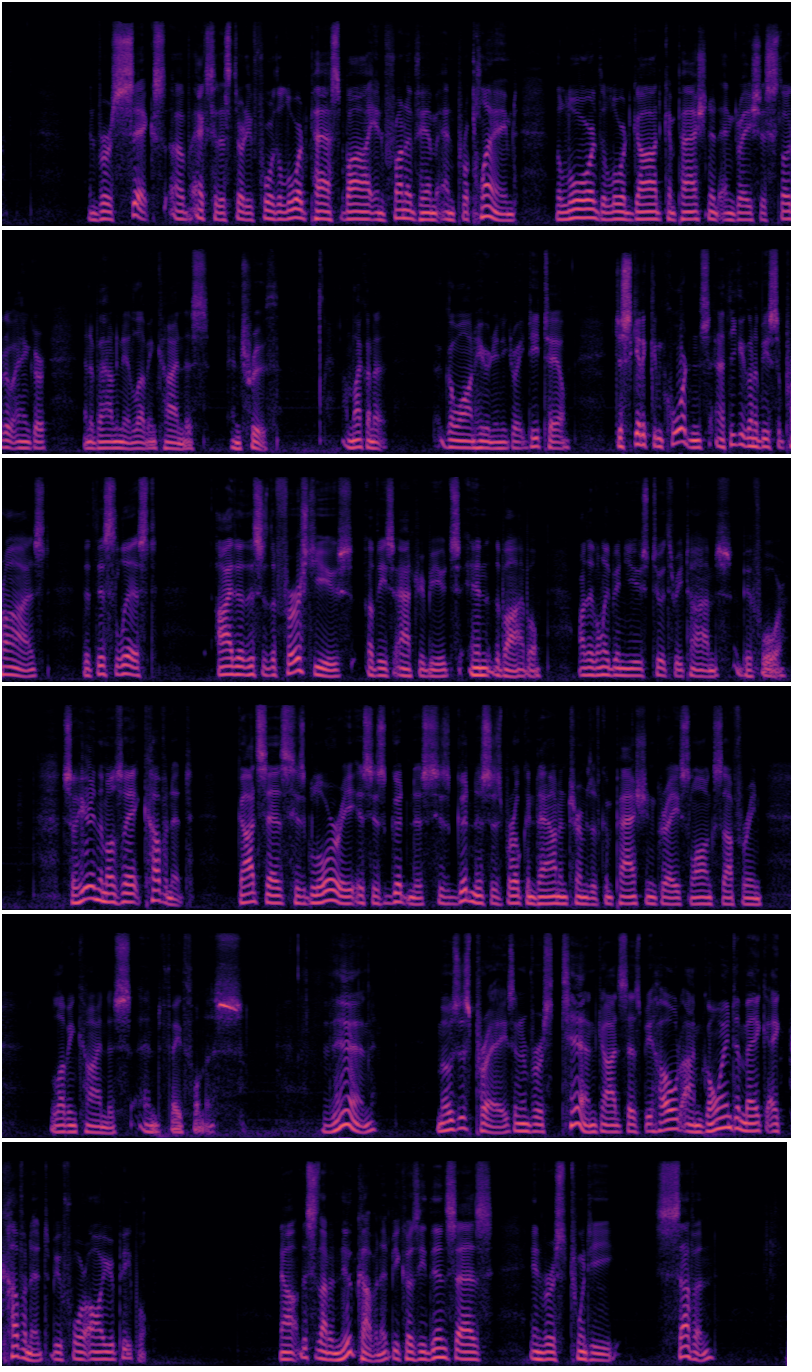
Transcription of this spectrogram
in verse 6 of Exodus 34, the Lord passed by in front of him and proclaimed, The Lord, the Lord God, compassionate and gracious, slow to anger, and abounding in loving kindness and truth. I'm not going to go on here in any great detail. Just get a concordance, and I think you're going to be surprised that this list either this is the first use of these attributes in the Bible, or they've only been used two or three times before. So here in the Mosaic covenant, God says His glory is His goodness. His goodness is broken down in terms of compassion, grace, long suffering, loving kindness, and faithfulness. Then Moses prays, and in verse 10, God says, Behold, I'm going to make a covenant before all your people. Now, this is not a new covenant because he then says in verse 27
